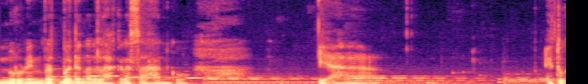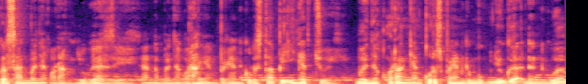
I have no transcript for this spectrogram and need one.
Nurunin berat badan adalah keresahanku. Ya, itu keresahan banyak orang juga sih karena banyak orang yang pengen kurus tapi ingat cuy banyak orang yang kurus pengen gemuk juga dan gue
